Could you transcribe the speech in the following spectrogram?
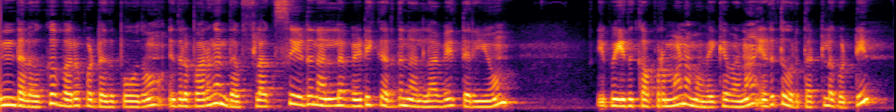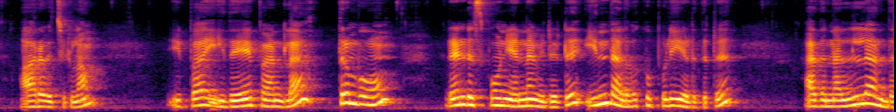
இந்த அளவுக்கு வறுப்பட்டது போதும். இதில் பாருங்கள் இந்த ஃப்ளக்ஸீடு நல்லா வெடிக்கிறது நல்லாவே தெரியும். இப்போ இதுக்கப்புறமா நம்ம வைக்க வேணாம். எடுத்து ஒரு தட்டில் கொட்டி ஆற வச்சுக்கலாம். இப்போ இதே பேனில் திரும்பவும் ரெண்டு ஸ்பூன் எண்ணெய் விட்டுட்டு இந்த அளவுக்கு புளி எடுத்துகிட்டு அது நல்ல அந்த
